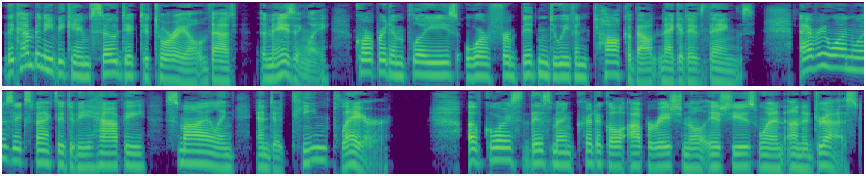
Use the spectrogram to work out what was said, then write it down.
The company became so dictatorial that, amazingly, corporate employees were forbidden to even talk about negative things. Everyone was expected to be happy, smiling, and a team player. Of course, this meant critical operational issues went unaddressed,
